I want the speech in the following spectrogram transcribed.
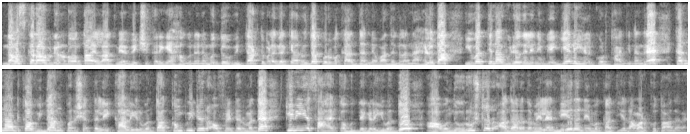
ನಮಸ್ಕಾರ, ವಿಡಿಯೋ ನೋಡುವಂತ ಎಲ್ಲ ಆತ್ಮೀಯ ವೀಕ್ಷಕರಿಗೆ ಹಾಗೂ ನನ್ನ ಮುದ್ದು ವಿದ್ಯಾರ್ಥಿ ಬಳಗಕ್ಕೆ ಹೃದಯಪೂರ್ವಕ ಧನ್ಯವಾದಗಳನ್ನ ಹೇಳುತ್ತಾ ಇವತ್ತಿನ ವಿಡಿಯೋದಲ್ಲಿ ನಿಮಗೆ ಏನು ಹೇಳ್ಕೊಡ್ತಾ ಇದ್ದೀನಿ ಅಂದ್ರೆ ಕರ್ನಾಟಕ ವಿಧಾನ ಪರಿಷತ್ ಅಲ್ಲಿ ಖಾಲಿ ಇರುವಂತಹ ಕಂಪ್ಯೂಟರ್ ಆಪರೇಟರ್ ಮತ್ತೆ ಕಿರಿಯ ಸಹಾಯಕ ಹುದ್ದೆಗಳಿಗೆ ಇವತ್ತು, ಆ, ಒಂದು ರೂಸ್ಟರ್ ಆಧಾರದ ಮೇಲೆ ನೇರ ನೇಮಕಾತಿಯನ್ನ ಮಾಡ್ಕೋತಾ ಇದ್ದಾರೆ.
